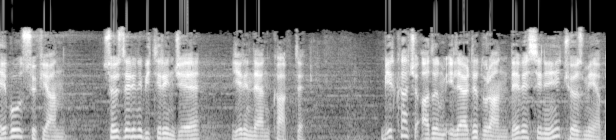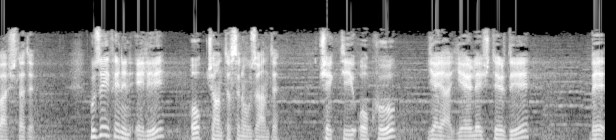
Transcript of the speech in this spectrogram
Ebu Süfyan sözlerini bitirince yerinden kalktı. Birkaç adım ileride duran devesini çözmeye başladı. Huzeyfe'nin eli ok çantasına uzandı. Çektiği oku yaya yerleştirdi ve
